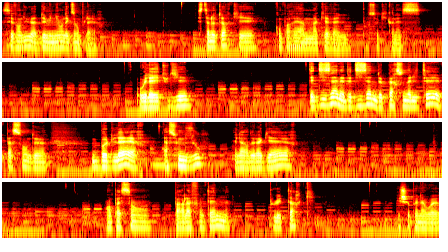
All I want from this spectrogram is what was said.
s'est vendu à 2 millions d'exemplaires. C'est un auteur qui est comparé à Machiavel, pour ceux qui connaissent, où il a étudié des dizaines et des dizaines de personnalités, passant de Baudelaire à Sun Tzu et l'art de la guerre, en passant par La Fontaine, Plutarque et Schopenhauer.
